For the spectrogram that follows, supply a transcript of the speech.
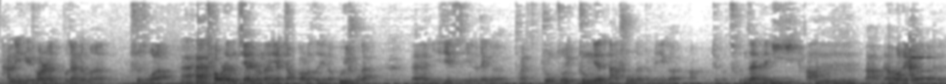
弹力女超人不再那么吃醋了，哎 超人先生呢也找到了自己的归属感，呃，以及自己的这个啊中作为中年大叔的这么一个啊这个存在的意义啊，嗯嗯啊，然后这个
